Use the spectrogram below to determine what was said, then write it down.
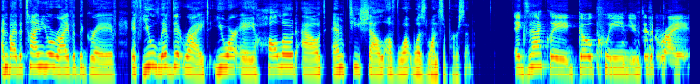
And by the time you arrive at the grave, if you lived it right, you are a hollowed out, empty shell of what was once a person. Exactly. Go, Queen. You did it right.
